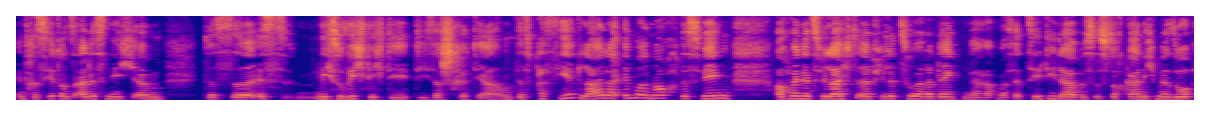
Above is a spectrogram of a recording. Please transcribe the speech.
interessiert uns alles nicht. Ähm, das äh, ist nicht so wichtig, die, dieser Schritt, ja. Und das passiert leider immer noch. Deswegen, auch wenn jetzt vielleicht äh, viele Zuhörer denken, na, was erzählt die da? Aber es ist doch gar nicht mehr so.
